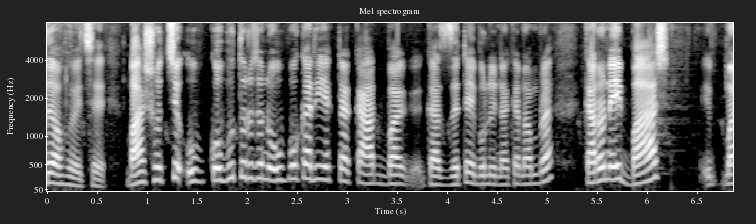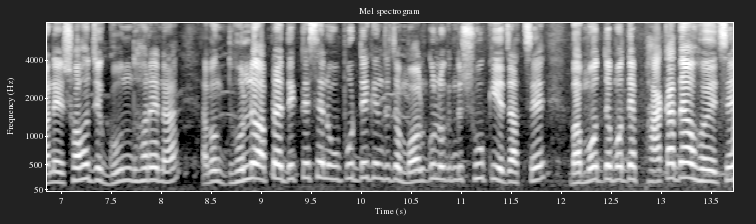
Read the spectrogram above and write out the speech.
দেওয়া হয়েছে। বাঁশ হচ্ছে কবুতরের জন্য উপকারী একটা কাঠ বা গাছ, যেটাই বলি না কেন আমরা। কারণ এই বাঁশ মানে সহজে গুণ ধরে না, এবং ধরলেও আপনারা দেখতেছেন উপর দিয়ে কিন্তু যে মলগুলো কিন্তু শুকিয়ে যাচ্ছে বা মধ্যে মধ্যে ফাঁকা দেওয়া হয়েছে।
